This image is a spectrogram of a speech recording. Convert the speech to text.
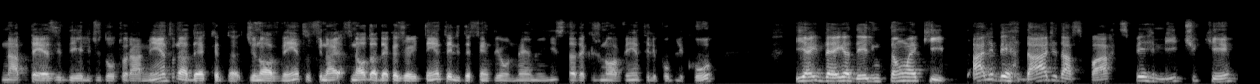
na tese dele de doutoramento, na década de 90, final, final da década de 80, ele defendeu, né, no início da década de 90, ele publicou. E a ideia dele, então, é que a liberdade das partes permite que,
